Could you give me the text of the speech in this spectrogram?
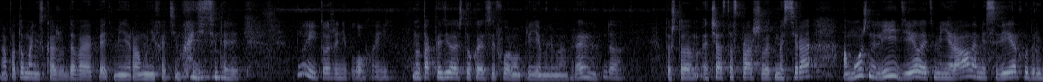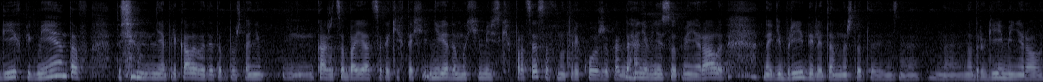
А потом они скажут, давай опять минерал, мы не хотим ходить удалять. Ну и тоже неплохо. И, Но так ты делаешь только если форма приемлемая, правильно? да. То, что часто спрашивают мастера, а можно ли делать минералами сверху других пигментов? То есть меня прикалывает это, потому что они, кажется, боятся каких-то неведомых химических процессов внутри кожи, когда они внесут минералы на гибрид или там на что-то, не знаю, на, на другие минералы.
